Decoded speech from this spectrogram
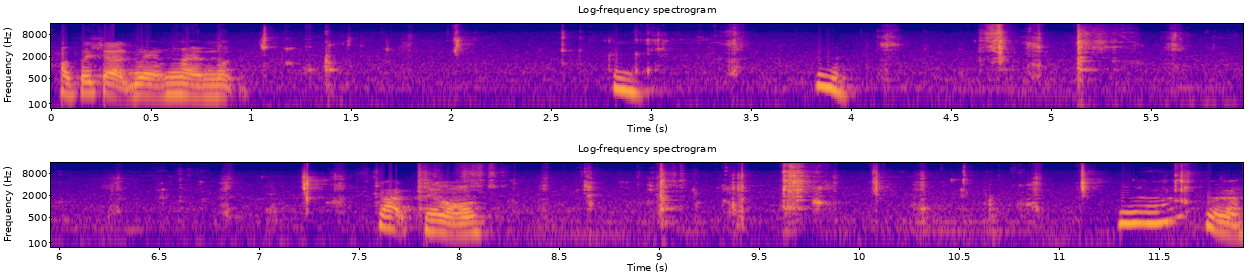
เอาไปจัดแหวนไหนหมดอืมอื มจัดเหรอนะ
